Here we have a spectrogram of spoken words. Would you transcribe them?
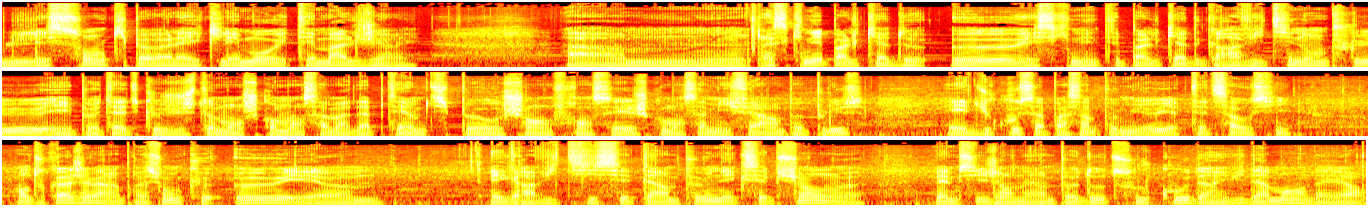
les sons qui peuvent aller avec les mots étaient mal gérés. Euh, ce qui n'est pas le cas de eux et ce qui n'était pas le cas de Gravity non plus? Et peut-être que justement je commence à m'adapter un petit peu au chant français, je commence à m'y faire un peu plus et du coup ça passe un peu mieux, il y a peut-être ça aussi. En tout cas j'avais l'impression que eux et et Gravity, c'était un peu une exception, euh, même si j'en ai un peu d'autres sous le coude, hein, évidemment. D'ailleurs,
